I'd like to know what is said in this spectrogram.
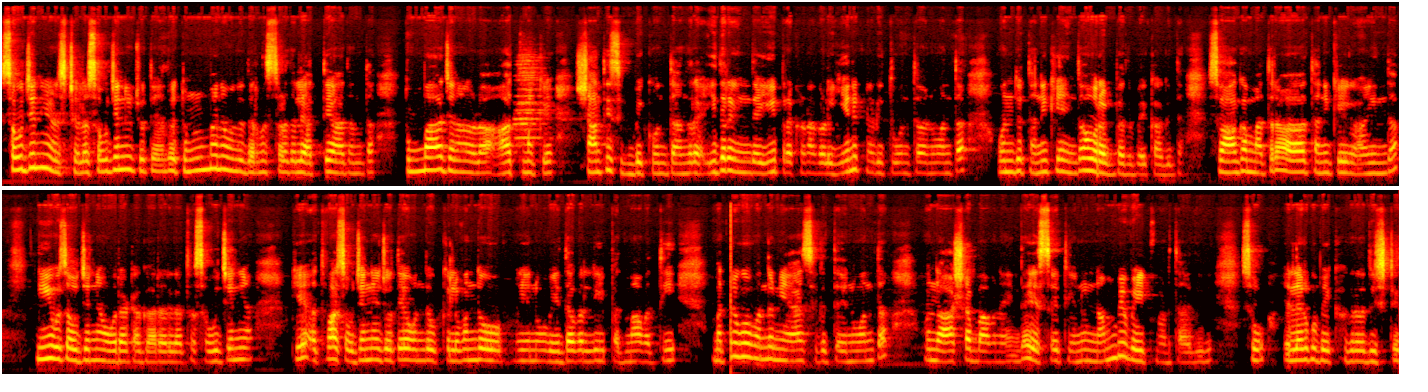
ಸೌಜನ್ಯ ಅಷ್ಟೇ ಅಲ್ಲ, ಸೌಜನ್ಯ ಜೊತೆ ಅಂದರೆ ತುಂಬಾ ಒಂದು ಧರ್ಮಸ್ಥಳದಲ್ಲಿ ಹತ್ಯೆ ಆದಂಥ ತುಂಬ ಜನಗಳ ಆತ್ಮಕ್ಕೆ ಶಾಂತಿ ಸಿಗಬೇಕು ಅಂತ ಅಂದರೆ ಇದರ ಹಿಂದೆ ಈ ಪ್ರಕರಣಗಳು ಏನಕ್ಕೆ ನಡೀತು ಅಂತ ಅನ್ನುವಂಥ ಒಂದು ತನಿಖೆಯಿಂದ ಹೊರಗೆ ಬರಬೇಕಾಗಿದೆ. ಸೊ ಆಗ ಮಾತ್ರ ಆ ತನಿಖೆಯಿಂದ ಈ ಸೌಜನ್ಯ ಹೋರಾಟಗಾರರಿಗೆ ಅಥವಾ ಸೌಜನ್ಯಕ್ಕೆ ಅಥವಾ ಸೌಜನ್ಯ ಜೊತೆ ಒಂದು ಕೆಲವೊಂದು ಏನು ವೇದವಲ್ಲಿ ಪದ್ಮಾವತಿ ಮತ್ತಿಗೂ ಒಂದು ನ್ಯಾಯ ಸಿಗುತ್ತೆ ಎನ್ನುವಂಥ ಒಂದು ಆಶಾಭಾವನೆಯಿಂದ ಎಸ್ ಐ ಟಿಯನ್ನು ನಂಬಿ ವೆಯ್ಟ್ ಮಾಡ್ತಾ ಇದ್ದೀವಿ. ಸೊ ಎಲ್ಲರಿಗೂ ಬೇಕಾಗಿರೋದು ಇಷ್ಟೇ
